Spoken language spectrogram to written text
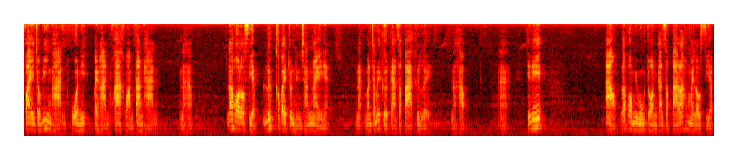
ไฟจะวิ่งผ่านขั้วนี้ไปผ่านค่าความต้านทานนะครับ แล้วพอเราเสียบลึกเข้าไปจนถึงชั้นในเนี่ยนะมันจะไม่เกิดการสปาร์กขึ้นเลยนะครับอ่าทีนี้อ้าวแล้วพอมีวงจรการสปาร์กแล้วทำไมเราเสียบ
